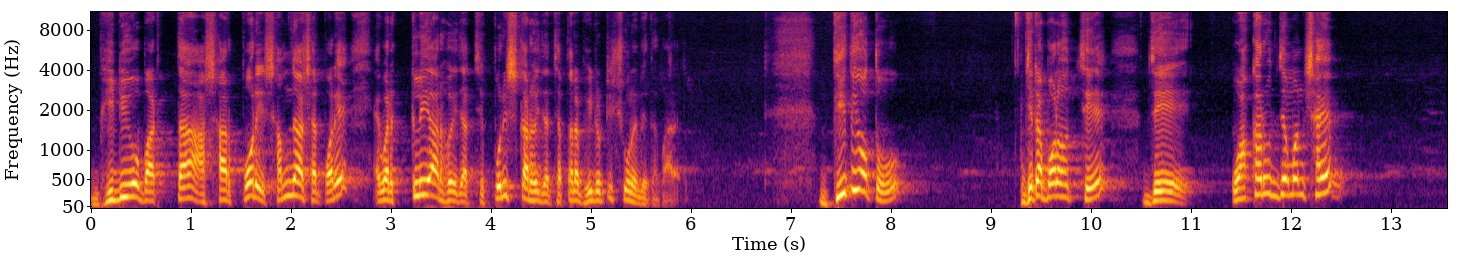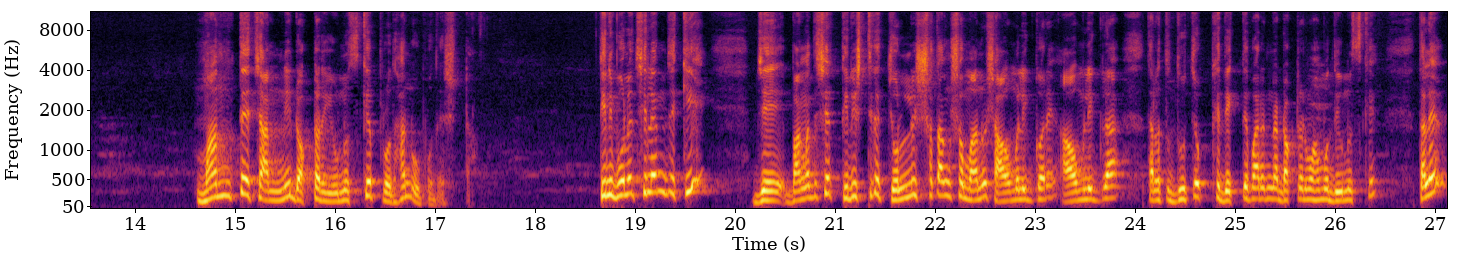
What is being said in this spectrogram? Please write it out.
ভিডিও বার্তা আসার পরে, সামনে আসার পরে একবার ক্লিয়ার হয়ে যাচ্ছে, পরিষ্কার হয়ে যাচ্ছে। আপনারা ভিডিওটি শুনে নিতে পারেন। দ্বিতীয়ত যেটা বলা হচ্ছে যে ওয়াকারুজ্জামান সাহেব মানতে চাননি ডক্টর ইউনুসকে প্রধান উপদেষ্টা। তিনি বলেছিলেন যে কি? যে বাংলাদেশের তিরিশ থেকে চল্লিশ শতাংশ মানুষ আওয়ামী লীগ করে, আওয়ামী লীগরা, তারা তো দুচক্ষে দেখতে পারেন না ডক্টর মোহাম্মদ ইউনুসকে। তাহলে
